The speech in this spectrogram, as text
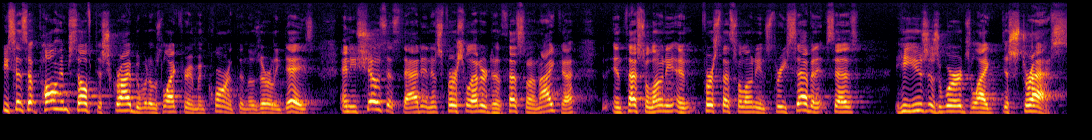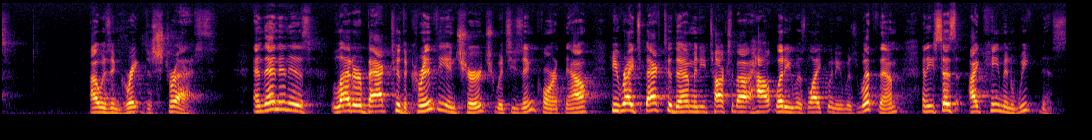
He says that Paul himself described what it was like for him in Corinth in those early days, and he shows us that in his first letter to Thessalonica, in, Thessalonians, in 1 Thessalonians 3 7, it says, he uses words like distress. I was in great distress. And then in his letter back to the Corinthian church, which he's in Corinth now, he writes back to them and he talks about how, what he was like when he was with them. And he says, I came in weakness,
